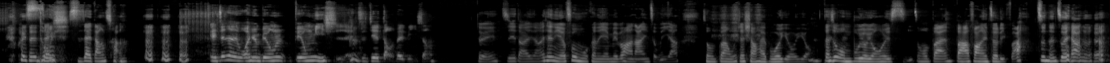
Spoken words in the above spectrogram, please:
会死在死在当场。哎、欸，真的完全不用不用觅食，哎，直接倒在地上。对，直接打一仗，而且你的父母可能也没办法拿你怎么样，怎么办？我家小孩不会游泳，但是我们不游泳会死，怎么办？把它放在这里吧，只能这样了。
